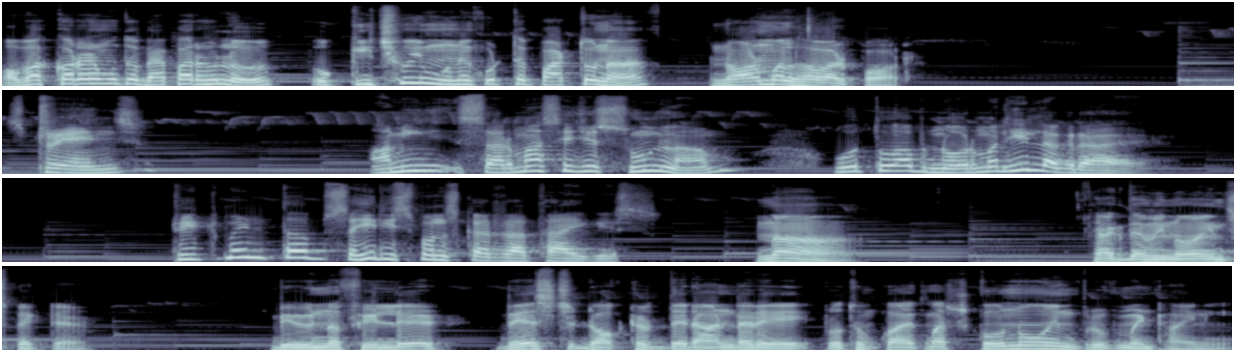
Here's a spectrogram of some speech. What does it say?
অবাক করার মতো ব্যাপার হলো ও কিছুই মনে করতে পারতো না নর্মাল হওয়ার পর स्ट्रेंज আমি शर्मा से जो सुनलाम वो तो अब नॉर्मल ही लग रहा है ट्रीटमेंट तब सही रिस्पॉन्स कर रहा था आई गेस না একদমই নয় ইন্সপেক্টর বিভিন্ন ফিল্ডের বেস্ট ডক্টরদের আন্ডারে প্রথম কয়েক মাস কোনো ইমপ্রুভমেন্ট হয়নি।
